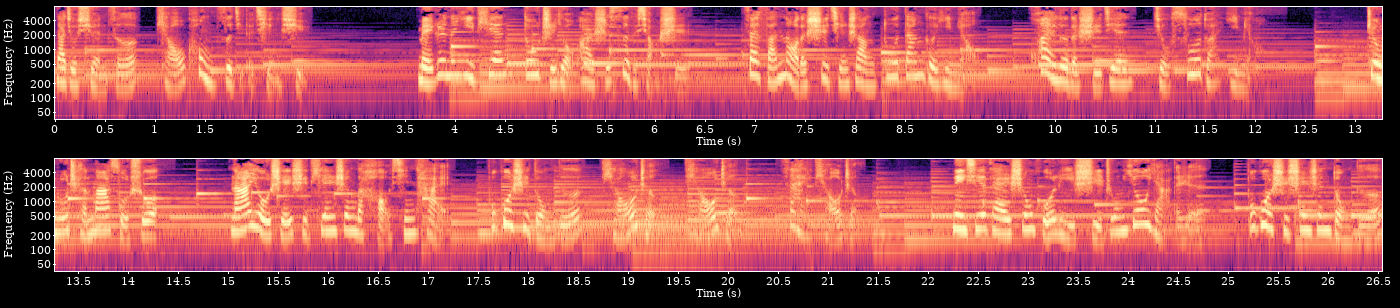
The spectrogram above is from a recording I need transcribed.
那就选择调控自己的情绪。每个人的一天都只有二十四个小时，在烦恼的事情上多耽搁一秒，快乐的时间就缩短一秒。正如陈妈所说。哪有谁是天生的好心态？不过是懂得调整、调整、再调整。那些在生活里始终优雅的人，不过是深深懂得，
